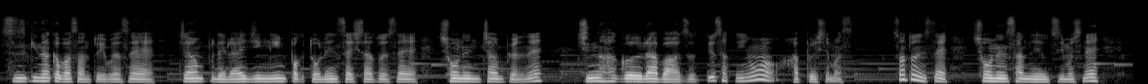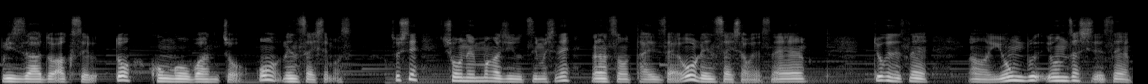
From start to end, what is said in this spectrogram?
鈴木中場さんといえばですね、ジャンプでライジングインパクトを連載した後ですね、少年チャンピオンでね、チグハグラバーズっていう作品を発表してます。その後にですね、少年サンデーに移りましてね、ブリザードアクセルと混合番長を連載してます。そして少年マガジンに移りましてね、7つの滞在を連載したわけですね。というわけでですね、4, 部4雑誌ですね、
